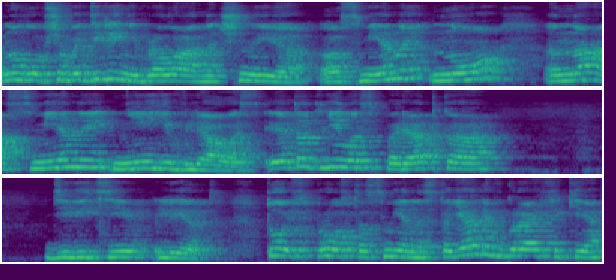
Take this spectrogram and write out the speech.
ну, в общем, в отделении брала ночные смены, но на смены не являлась. Это длилось порядка 9 лет. То есть просто смены стояли в графике,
